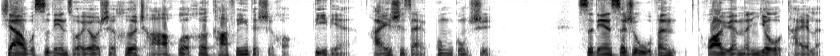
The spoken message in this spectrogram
下午四点左右是喝茶或喝咖啡的时候，地点还是在公共室。四点四十五分，花园门又开了。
